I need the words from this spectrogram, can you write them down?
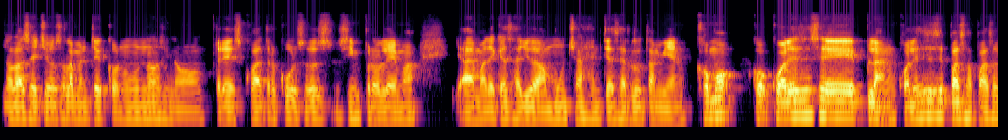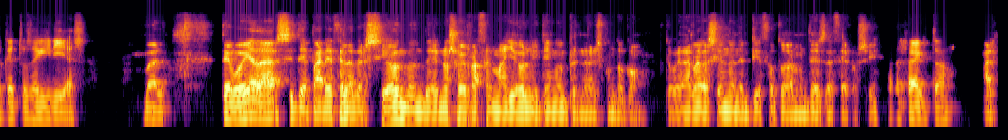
no lo has hecho solamente con uno, sino tres, cuatro cursos sin problema, y además de que has ayudado a mucha gente a hacerlo también. ¿Cómo, ¿Cuál es ese plan? ¿Cuál es ese paso a paso que tú seguirías? Vale. Te voy a dar, si te parece, la versión donde no soy Rafael Mayor ni tengo emprendedores.com. Te voy a dar la versión donde empiezo totalmente desde cero, ¿sí? Perfecto. Vale.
